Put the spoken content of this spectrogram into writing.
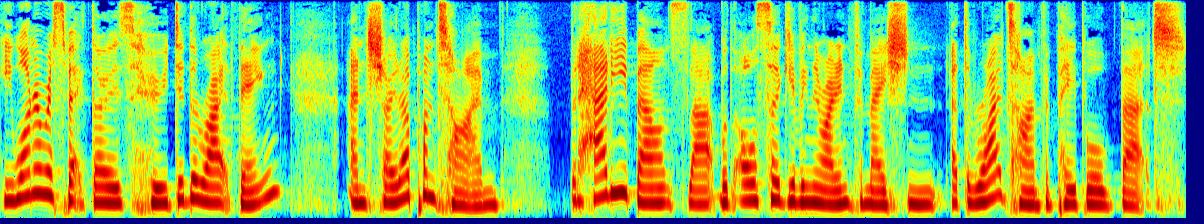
you want to respect those who did the right thing and showed up on time, but how do you balance that with also giving the right information at the right time for people that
